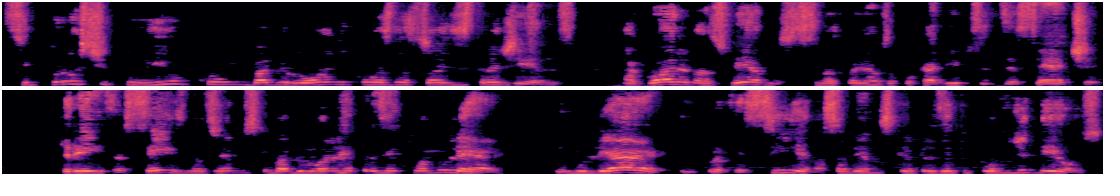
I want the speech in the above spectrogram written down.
se prostituiu com Babilônia e com as nações estrangeiras. Agora nós vemos, se nós pegarmos Apocalipse 17, 3 a 6, nós vemos que Babilônia representa uma mulher. E mulher, em profecia, nós sabemos que representa o povo de Deus.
